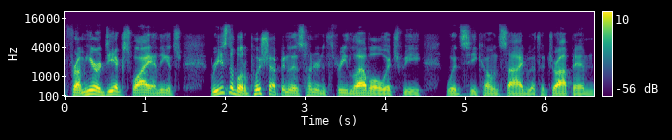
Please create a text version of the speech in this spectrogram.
from here DXY, I think it's reasonable to push up into this 103 level, which we would see coincide with a drop in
